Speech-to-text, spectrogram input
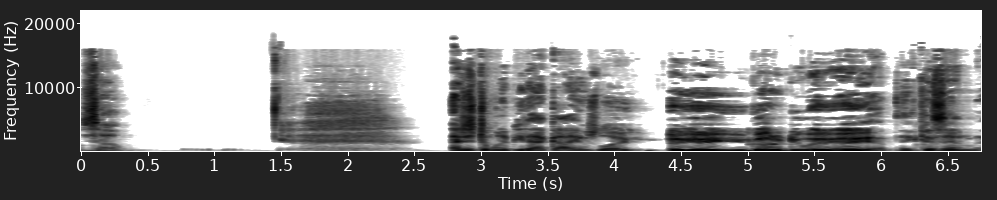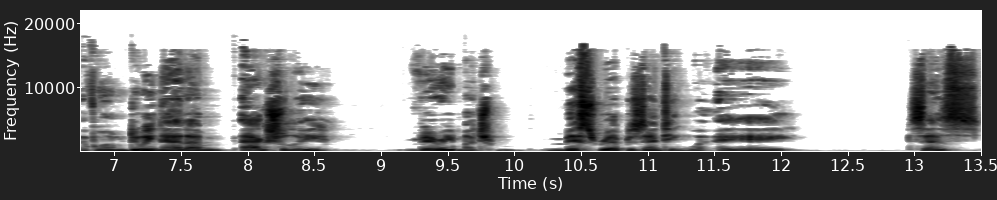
So, I just don't want to be that guy who's like, hey you got to do AA. Because then if when I'm doing that, I'm actually very much misrepresenting what AA says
